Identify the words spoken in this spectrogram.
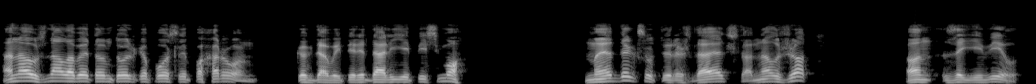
Она узнала об этом только после похорон, когда вы передали ей письмо. Медекс утверждает, что она лжет. Он заявил,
